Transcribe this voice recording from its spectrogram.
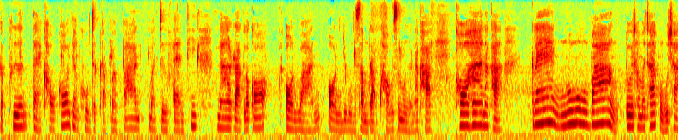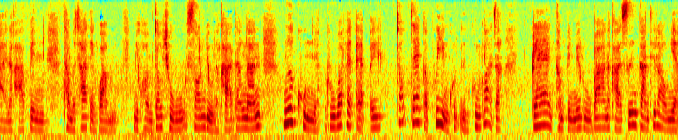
กับเพื่อน แต่เขาก็ยังคงจะกลับมาบ้านมาเจอแฟนที่น่ารักแล้วก็อ่อนหวานอ่อนโยนสำหรับเขาเสมอนะคะ ข้อ 5 นะคะ แกล้งโง่บ้าง โดยธรรมชาติของผู้ชายนะคะ เป็นธรรมชาติแห่งความมีความเจ้าชู้ซ่อนอยู่นะคะ ดังนั้นเมื่อคุณเนี่ยรู้ว่าแฟนแอบไปเจ้าแจ้กับผู้หญิงคนอื่น คุณก็อาจจะแกล้งทำเป็นไม่รู้บ้างนะคะ ซึ่งการที่เราเนี่ย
